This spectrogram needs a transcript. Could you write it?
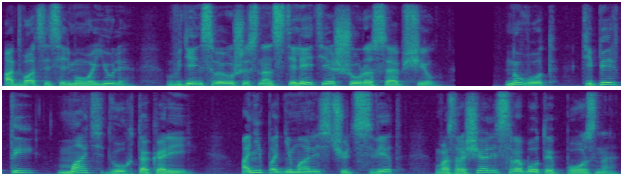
А 27 июля, в день своего шестнадцатилетия, Шура сообщил. Ну вот, теперь ты мать двух токарей. Они поднимались чуть свет, возвращались с работы поздно,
